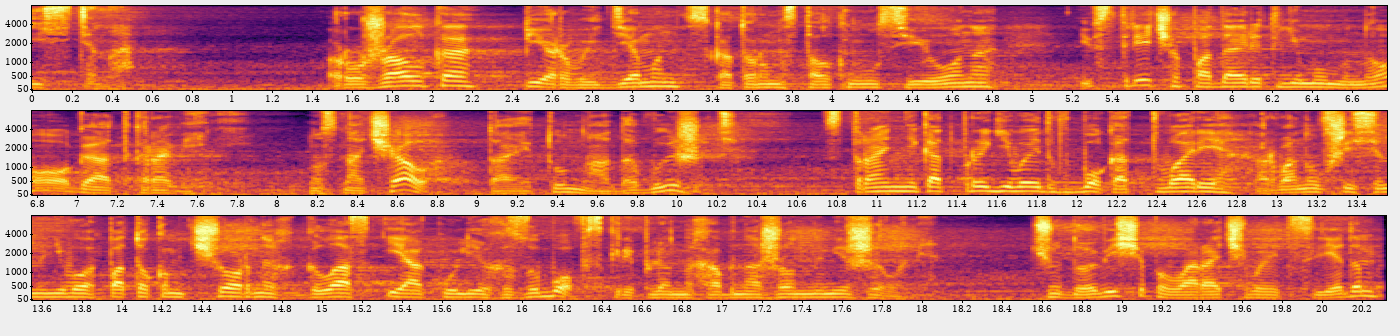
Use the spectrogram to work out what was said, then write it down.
Истина. Ружалка — первый демон, с которым столкнулся Иона, и встреча подарит ему много откровений. Но сначала Тайту надо выжить. Странник отпрыгивает в бок от твари, рванувшейся на него потоком черных глаз и акульих зубов, скрепленных обнаженными жилами. Чудовище поворачивает следом,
